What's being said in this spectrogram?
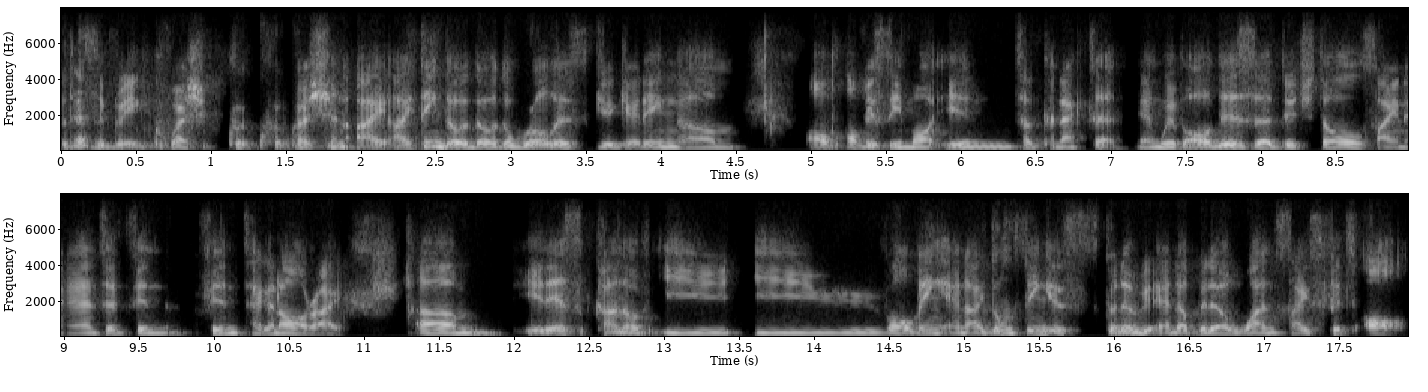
So that's a great question. quick question. I, I think the, the, the world is getting um, obviously more interconnected. And with all this uh, digital finance and fin fintech and all, right, um, it is kind of e evolving. And I don't think it's going to end up with a one size fits all.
